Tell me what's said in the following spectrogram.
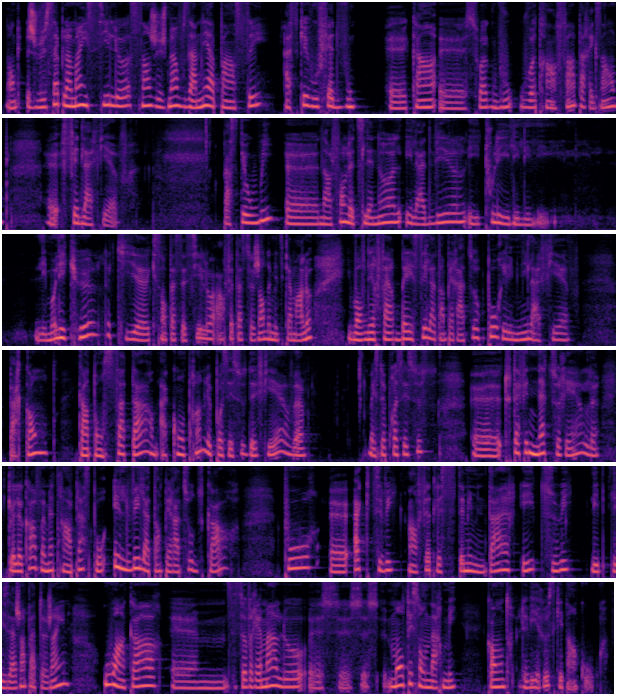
Donc, je veux simplement ici, là, sans jugement, vous amener à penser à ce que vous faites vous euh, quand euh, soit vous ou votre enfant, par exemple, euh, fait de la fièvre. Parce que oui, dans le fond, le Tylenol et l'Advil et tous les, les molécules qui, sont associées là, en fait à ce genre de médicaments-là, ils vont venir faire baisser la température pour éliminer la fièvre. Par contre, quand on s'attarde à comprendre le processus de fièvre, mais c'est un processus tout à fait naturel que le corps va mettre en place pour élever la température du corps, pour euh, activer en fait le système immunitaire et tuer les, agents pathogènes ou encore, euh, c'est ça vraiment là, monter son armée contre le virus qui est en cours.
